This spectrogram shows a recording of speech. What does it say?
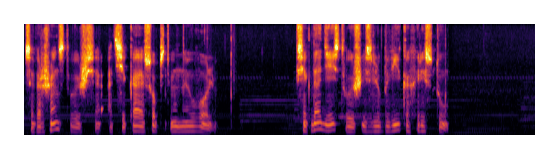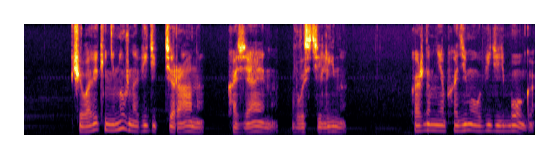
совершенствуешься, отсекая собственную волю. Всегда действуешь из любви ко Христу – человеке не нужно видеть тирана, хозяина, властелина. В каждом необходимо увидеть Бога.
